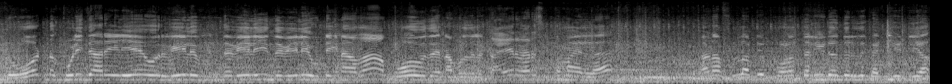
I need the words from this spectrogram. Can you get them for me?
இந்த ஓட்டின குழித்தாரையிலேயே ஒரு வீலு இந்த வீலையும் இந்த வீலையும் விட்டிங்கன்னா தான் போகுது. நம்மளதில் டயர் வேறு சுத்தமாக இல்லை. ஆனால் ஃபுல்லாக அப்படியே குளம் தள்ளிட்டு வந்துடுது கட்டி கட்டியாக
